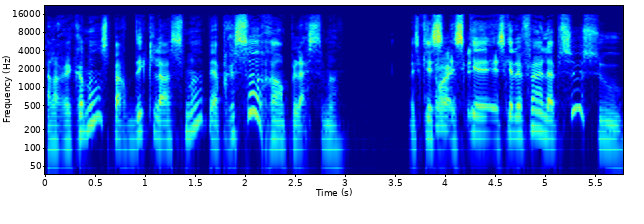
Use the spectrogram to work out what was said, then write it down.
Alors, elle commence par déclassement, puis après ça, remplacement. Est-ce Ouais. qu'elle a fait un lapsus ou?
